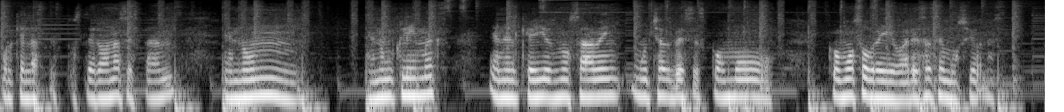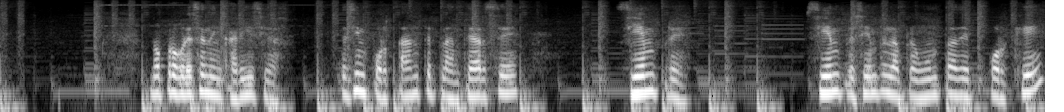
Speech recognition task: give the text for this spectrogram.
porque las testosteronas están en un, en un clímax en el que ellos no saben muchas veces cómo, cómo sobrellevar esas emociones. No progresen en caricias. Es importante plantearse siempre, siempre, siempre la pregunta de por qué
